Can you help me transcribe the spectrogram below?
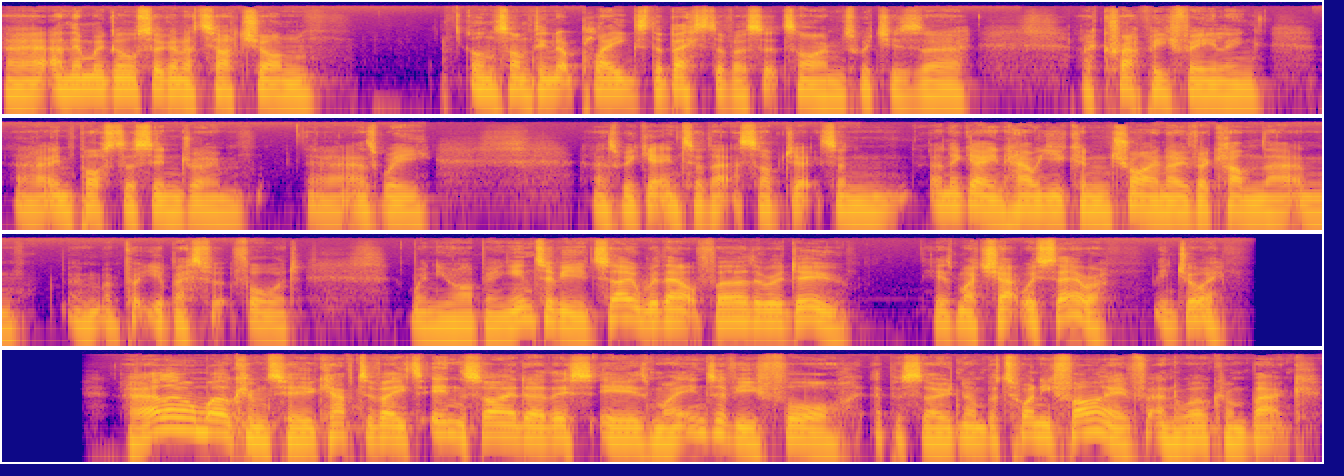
Uh, and then we're also going to touch on on something that plagues the best of us at times, which is a, a crappy feeling, uh, imposter syndrome, uh, as we as we get into that subject, and and again how you can try and overcome that and, and put your best foot forward when you are being interviewed. So, without further ado, here's my chat with Sarah. Enjoy. Hello and welcome to Captivate Insider. This is my interview for episode number 25, and welcome back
